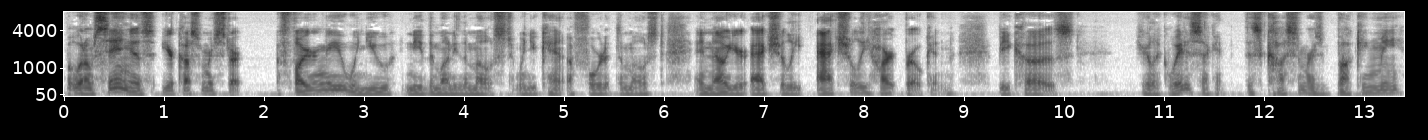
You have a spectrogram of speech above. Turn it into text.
But what I'm saying is your customers start firing you when you need the money the most, when you can't afford it the most. And now you're actually, actually heartbroken because you're like, wait a second, this customer is bucking me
